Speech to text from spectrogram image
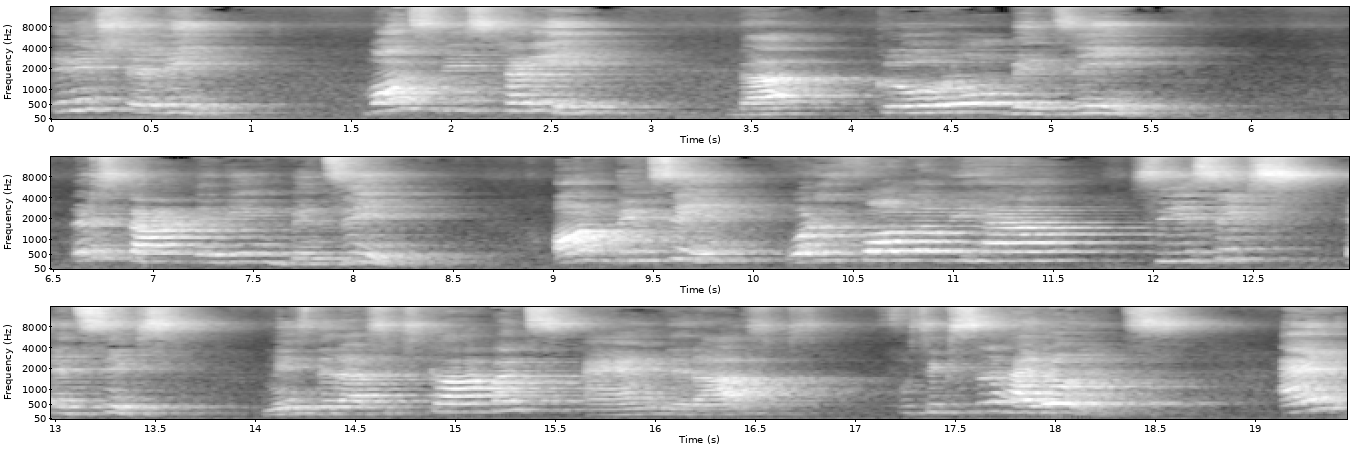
Initially, once we study the chlorobenzene, let's start taking benzene. On benzene, what is the formula we have? C6H6 means there are six carbons and there are six, six hydrogens and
